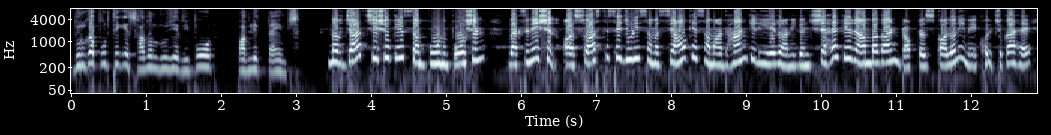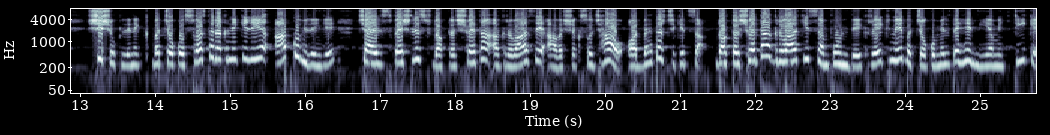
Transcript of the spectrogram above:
দুর্গাপুর থেকে সাধন রুজের রিপোর্ট পাবলিক টাইমস नवजात शिशु के संपूर्ण पोषण वैक्सीनेशन और स्वास्थ्य से जुड़ी समस्याओं के समाधान के लिए रानीगंज शहर के रामबागान डॉक्टर्स कॉलोनी में खुल चुका है शिशु क्लिनिक। बच्चों को स्वस्थ रखने के लिए आपको मिलेंगे child specialist doctor Shweta Agarwal से आवश्यक सुझाव और बेहतर चिकित्सा। डॉक्टर श्वेता अग्रवाल की संपूर्ण देखरेख में बच्चों को मिलते हैं नियमित टीके,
